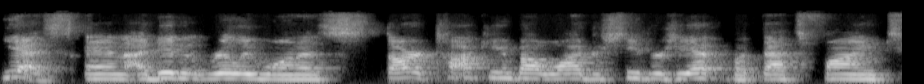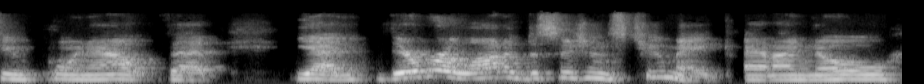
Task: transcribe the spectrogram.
Yes. And I didn't really want to start talking about wide receivers yet, but that's fine to point out that yeah, there were a lot of decisions to make. And I know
